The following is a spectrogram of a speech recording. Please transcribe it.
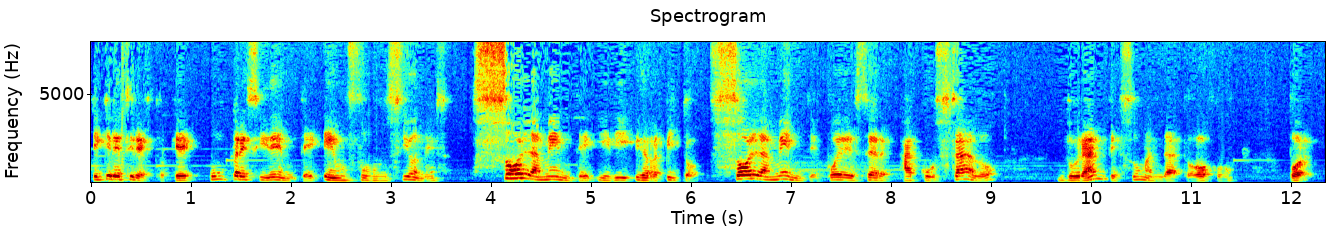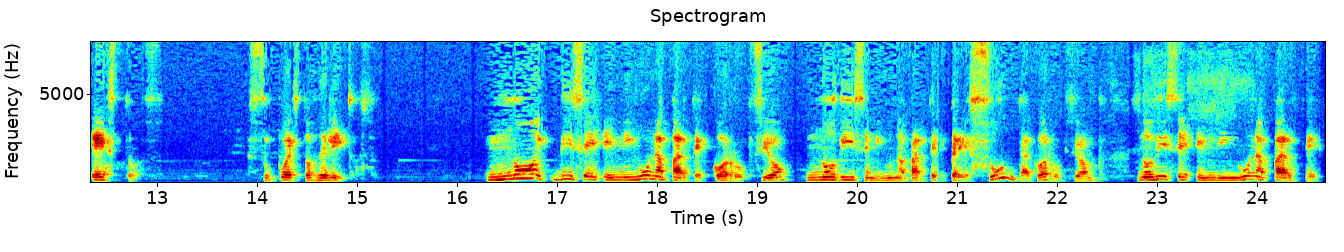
¿Qué quiere decir esto? Que un presidente en funciones solamente, y, repito, solamente puede ser acusado durante su mandato, ojo, por estos supuestos delitos. No dice en ninguna parte corrupción, no dice en ninguna parte presunta corrupción, no dice en ninguna parte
